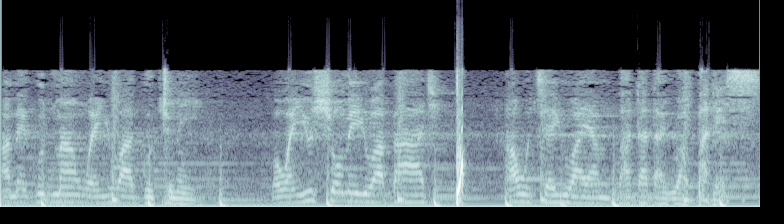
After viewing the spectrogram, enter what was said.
I'm a good man when you are good to me. But when you show me you are bad, I will tell you I am badder than your baddest.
